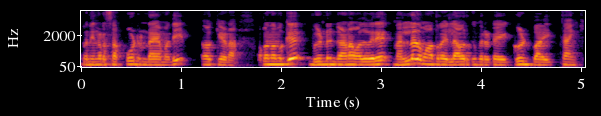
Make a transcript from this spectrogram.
അപ്പൊ നിങ്ങളുടെ സപ്പോർട്ട് ഉണ്ടായാൽ മതി. ഓക്കേടാ അപ്പൊ നമുക്ക് വീണ്ടും കാണാം. അതുവരെ നല്ലത് മാത്രം എല്ലാവർക്കും വരട്ടെ. ഗുഡ് ബൈ താങ്ക്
